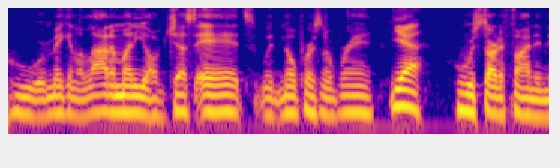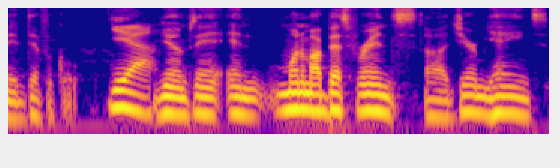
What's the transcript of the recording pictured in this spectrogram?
who were making a lot of money off just ads with no personal brand Yeah. who were started finding it difficult Yeah. you know what i'm saying and one of my best friends uh, jeremy haynes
